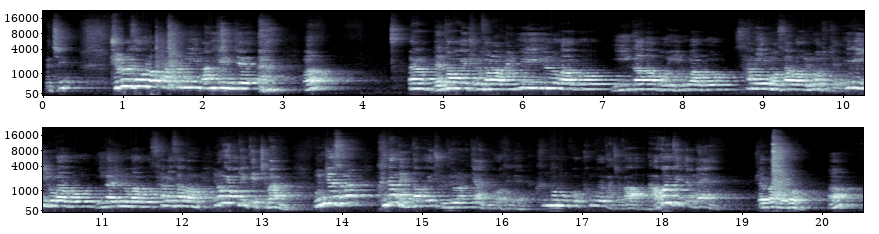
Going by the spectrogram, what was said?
그치? 줄을 세우려고 봤더니 만약에 이제, 어? 그냥 랜덤하게 서라고 하면 1이 1로 가고, 2가 뭐 2로 가고, 3이 뭐 4로 가고, 이런 것도 있죠. 1이 2로 가고, 2가 1로 가고, 3이 4로 가고, 이런 경우도 있겠지만, 문제에서는 그냥 랜덤하게 줄 세우라는 게 아니고, 어떻게 돼? 큰 놈은 꼭 큰 걸 가져가. 라고 했기 때문에, 결과적으로, 어?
